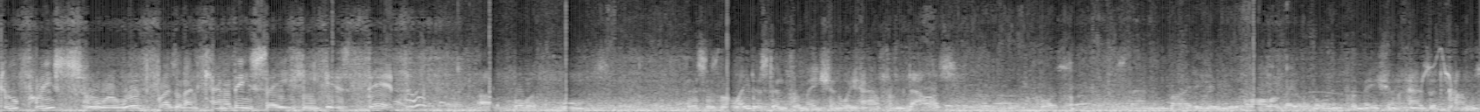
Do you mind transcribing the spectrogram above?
Two priests who were with President Kennedy say he is dead of bullet wounds. This is the latest information we have from Dallas. Standing by to give you all available information as it comes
